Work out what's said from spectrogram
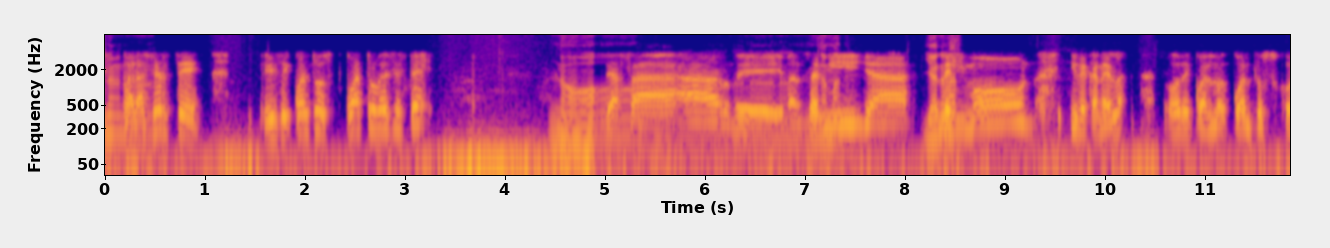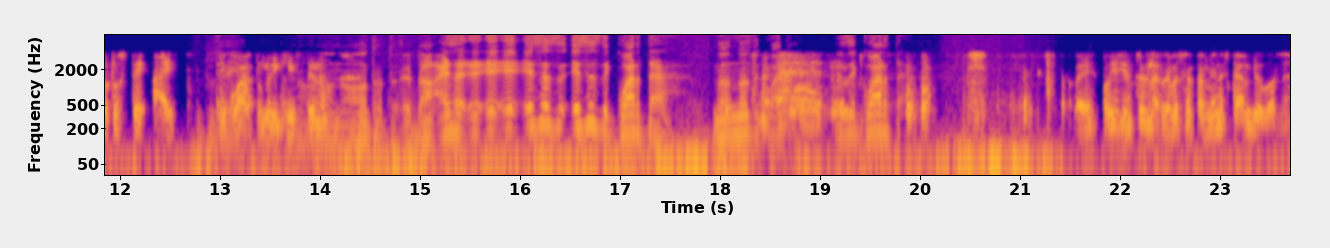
No, no, para hacerte. Y dice, ¿cuántos? ¿Cuatro veces té? No. De azar, de No, no, no, manzanilla, de limón y de canela. ¿O de cuál, cuántos otros té hay? Pues hay sí. cuatro, me dijiste, ¿no? No, no, no, esa, eh, eh, esa, es, esa es de cuarta. No, no es de cuarta, es de cuarta. Eh, Oye, entonces la reversa también es cambio, ¿verdad?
